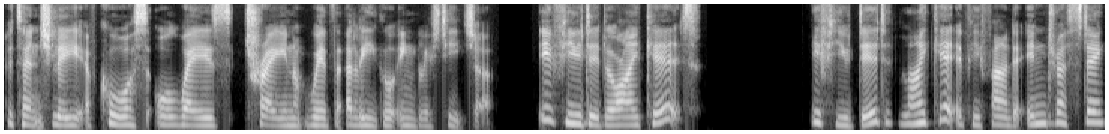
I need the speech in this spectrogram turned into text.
potentially, of course, always train with a legal English teacher. If you did like it, if you did like it, if you found it interesting,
